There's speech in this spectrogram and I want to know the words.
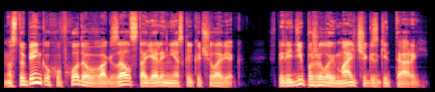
На ступеньках у входа в вокзал стояли несколько человек. Впереди пожилой мальчик с гитарой.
